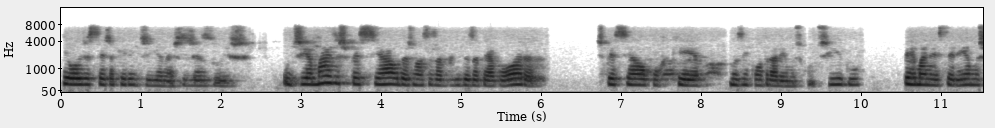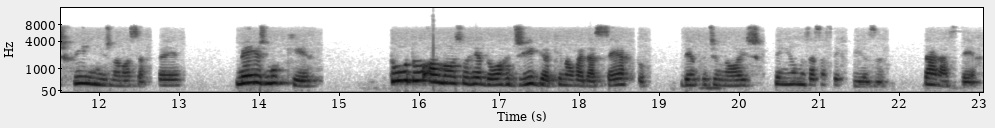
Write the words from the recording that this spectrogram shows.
Que hoje seja aquele dia, Mestre Jesus, o dia mais especial das nossas vidas até agora. Especial porque nos encontraremos contigo, permaneceremos firmes na nossa fé, mesmo que tudo ao nosso redor diga que não vai dar certo, dentro de nós tenhamos essa certeza, dará certo.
